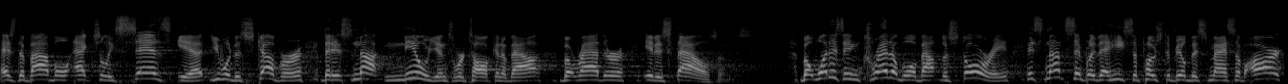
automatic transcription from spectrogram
as the Bible actually says it, you will discover that it's not millions we're talking about, but rather it is thousands. But what is incredible about the story, it's not simply that he's supposed to build this massive ark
